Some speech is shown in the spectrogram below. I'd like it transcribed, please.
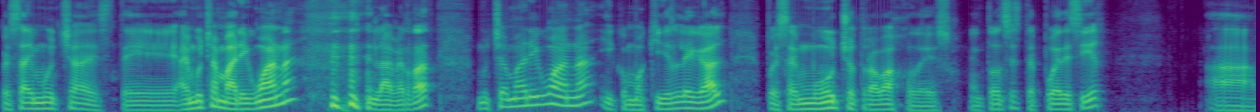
pues hay mucha, este, hay mucha marihuana, la verdad, mucha marihuana, y como aquí es legal, pues hay mucho trabajo de eso. Entonces te puedes ir a,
